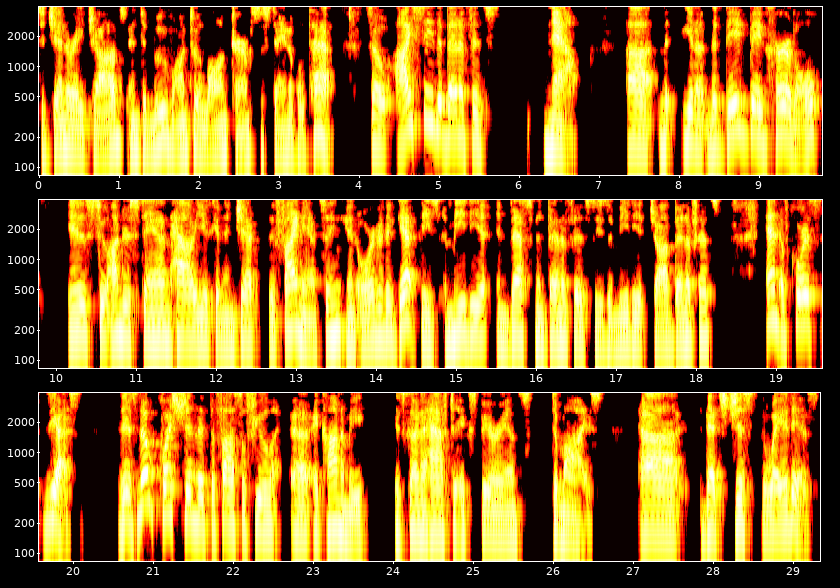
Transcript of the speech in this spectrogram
to generate jobs, and to move on to a long term sustainable path. So I see the benefits now. Uh, you know, the big, big hurdle is to understand how you can inject the financing in order to get these immediate investment benefits, these immediate job benefits. And of course, yes, there's no question that the fossil fuel uh, economy is going to have to experience demise. Uh, that's just the way it is.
